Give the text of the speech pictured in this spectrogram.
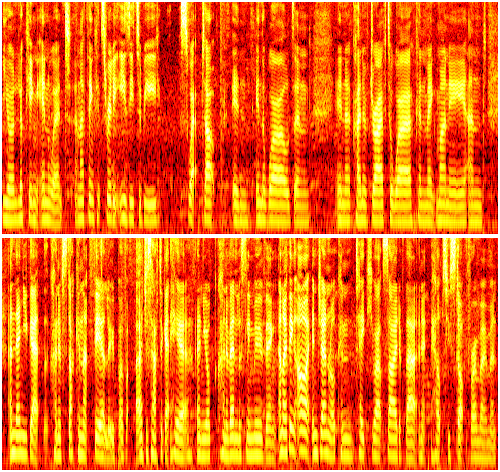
you're looking inward, and I think it's really easy to be swept up in in the world and in a kind of drive to work and make money. And and then you get kind of stuck in that fear loop of I just have to get here and you're kind of endlessly moving. And I think art in general can take you outside of that and it helps you stop for a moment.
